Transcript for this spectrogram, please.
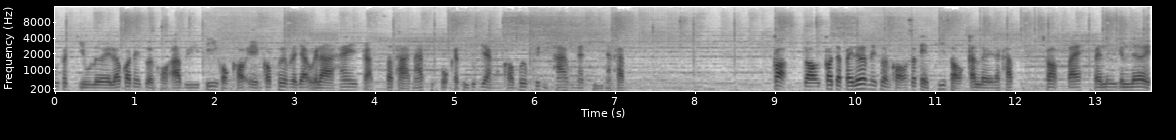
ทุก skill เลย แล้วก็ในส่วนของ ability ของเขาเองก็เพิ่มระยะเวลาให้กับสถานะผิดปกติทุกอย่างของเขาเพิ่มขึ้นอีก5วินาทีนะครับ ก็เราก็จะไปเริ่มในส่วนของ step ที่ 2 กันเลยนะครับ ก็ไปไปเลยกันเลย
